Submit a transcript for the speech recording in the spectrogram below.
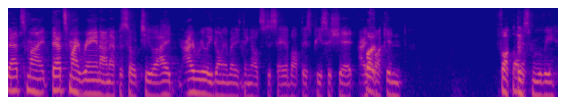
that's my that's my reign on episode two. I I really don't have anything else to say about this piece of shit. I But- fucking fuck Like- this movie.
